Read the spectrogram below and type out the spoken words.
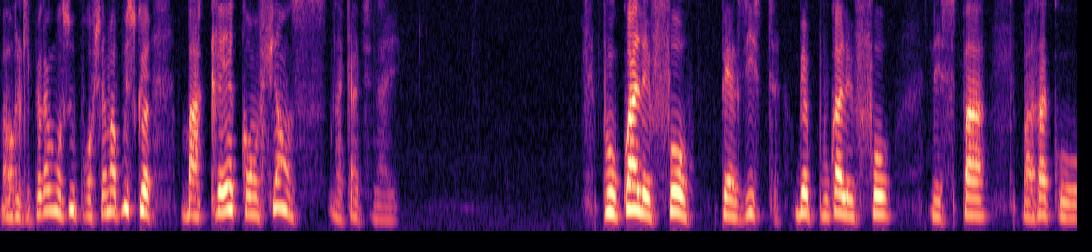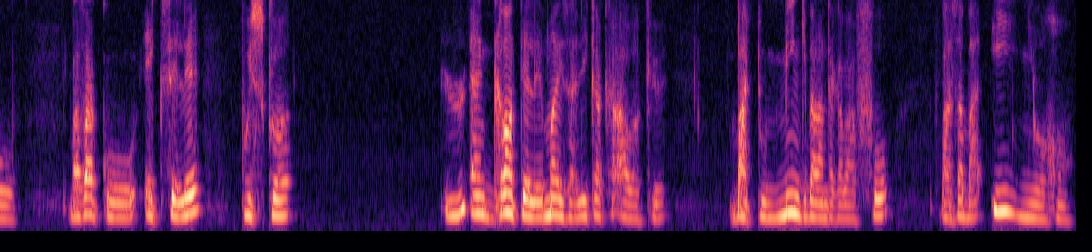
bakorécupérer yango mosusu prochainement puisque bacréer confiance na kati na ye pourquoi les faux persistent? Ou bien pourquoi les faux n'est-ce pas baza ko baza koexcele puisque un grand élément ezali kaka awa ke bato mingi balandaka bafaux baza baignorant ignorant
